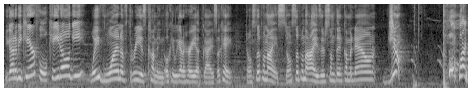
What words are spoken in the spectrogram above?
You gotta be careful, okay, doggy? Wave one of three is coming. Okay, we gotta hurry up, guys. Okay, don't slip on the ice. Don't slip on the ice. There's something coming down. Jump! Oh my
